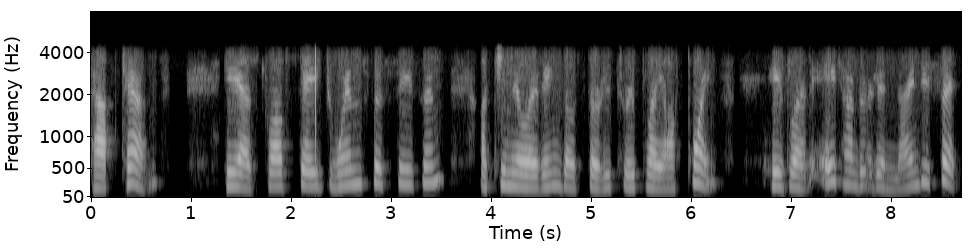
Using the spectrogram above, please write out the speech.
top tens. He has 12 stage wins this season, accumulating those 33 playoff points. He's led 896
